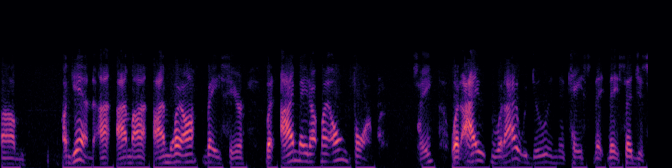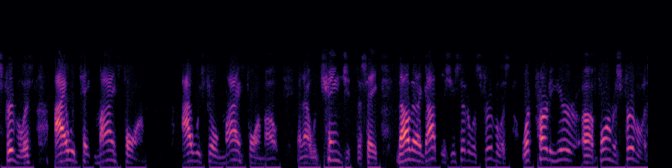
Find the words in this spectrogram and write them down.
Um, again, I, I'm uh, I'm way off base here, but I made up my own form. See what I what I would do in the case that they said it's frivolous, I would take my form, I would fill my form out, and I would change it to say, now that I got this, you said it was frivolous. What part of your uh, form is frivolous?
